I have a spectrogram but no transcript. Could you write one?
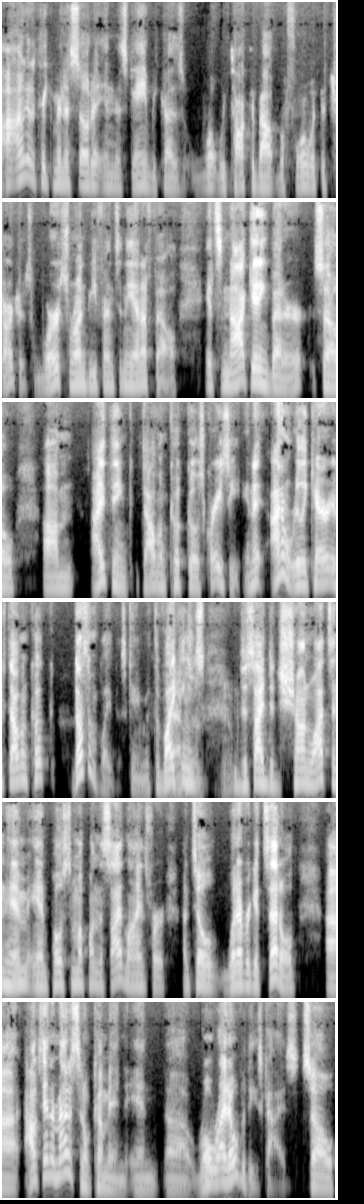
I- I'm going to take Minnesota in this game because what we talked about before with the Chargers, worst run defense in the NFL. It's not getting better. So, um I think Dalvin Cook goes crazy. And it, I don't really care if Dalvin Cook doesn't play this game. If the Vikings Mattison, yeah. decide to Sean Watson him and post him up on the sidelines for until whatever gets settled, uh, Alexander Mattison will come in and uh, roll right over these guys. So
